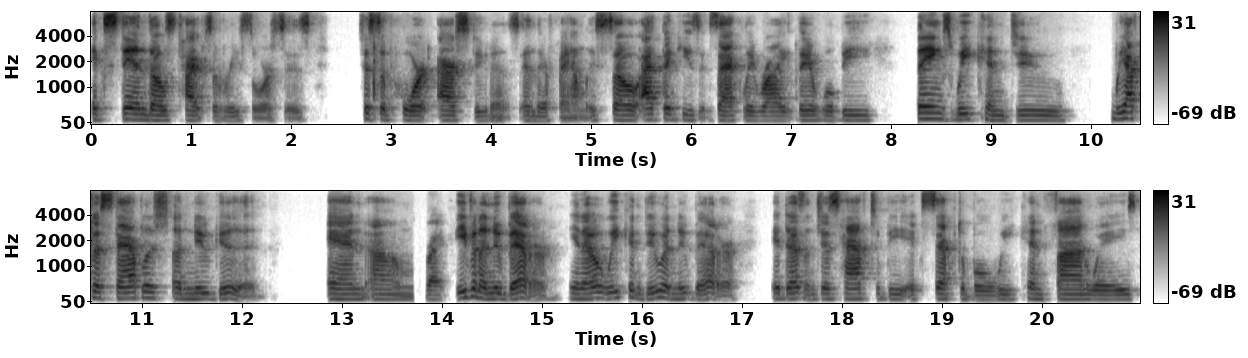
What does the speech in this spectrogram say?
extend those types of resources to support our students and their families? So i think he's exactly right. There will be things we can do. We have to establish a new good and um, right. even a new better you know we can do a new better. It doesn't just have to be acceptable. We can find ways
